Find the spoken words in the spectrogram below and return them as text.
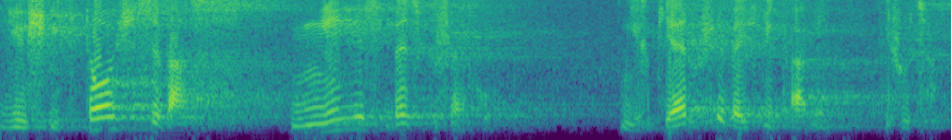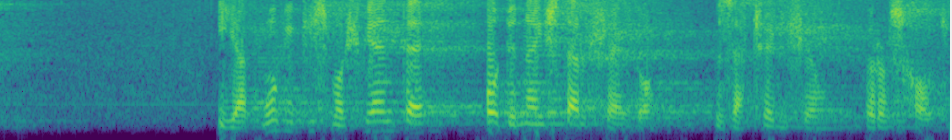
Jeśli ktoś z was nie jest bez grzechu, niech pierwszy weźmie kamień i rzuca. I jak mówi Pismo Święte, od najstarszego zaczęli się rozchodzić.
